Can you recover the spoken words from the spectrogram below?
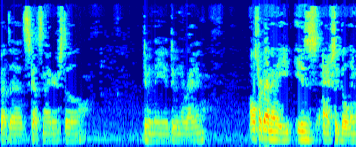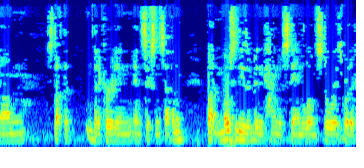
but uh, Scott Snyder still doing the doing the writing. All Star Batman eight is actually building on stuff that that occurred in, in six and seven. But most of these have been kind of standalone stories where they're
